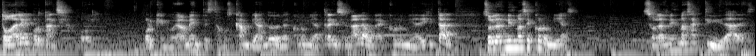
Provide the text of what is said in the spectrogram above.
toda la importancia hoy, porque nuevamente estamos cambiando de una economía tradicional a una economía digital. Son las mismas economías, son las mismas actividades,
